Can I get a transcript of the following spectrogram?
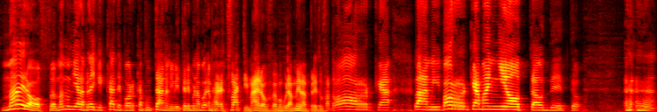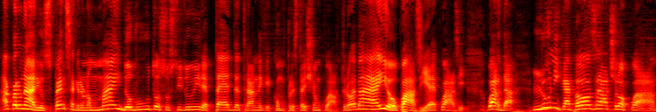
Myrov, mamma mia la play che cade, porca puttana, mi metterebbe una. Ma infatti Myrov pure a me mi ha preso, ho fatto porca, la mi, porca magnotta, ho detto. Aqualunarius pensa che non ho mai dovuto sostituire pad tranne che con PlayStation 4. E eh beh, io quasi, eh, quasi. Guarda, l'unica cosa ce l'ho qua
